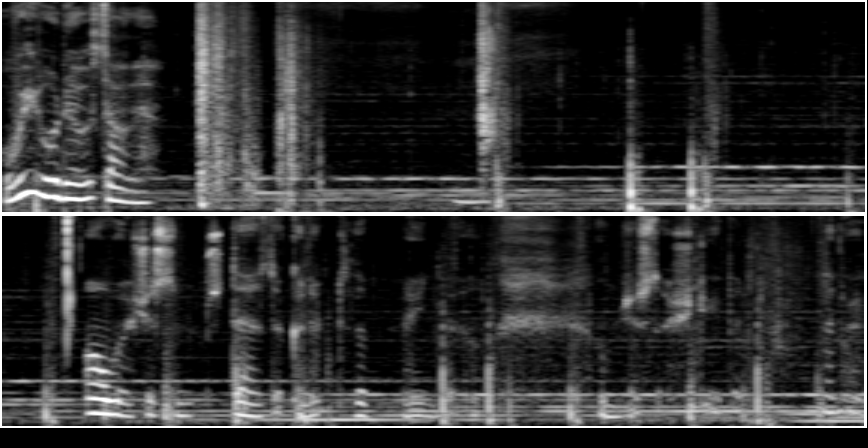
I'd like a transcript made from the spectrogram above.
We don't know there. Oh, it's hmm. just some stairs that connect to the main bit. I'm just so stupid. Anyway,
